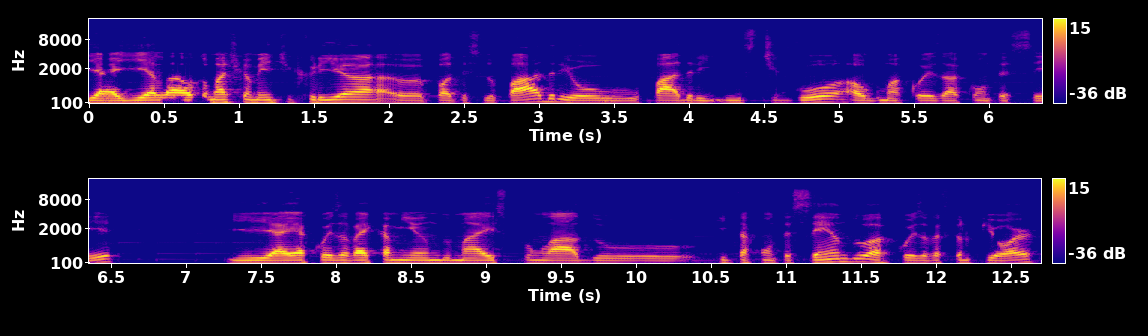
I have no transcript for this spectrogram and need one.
E aí ela automaticamente cria, pode ter sido o padre, ou o padre instigou alguma coisa a acontecer, e aí a coisa vai caminhando mais para um lado, o que está acontecendo, a coisa vai ficando pior,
